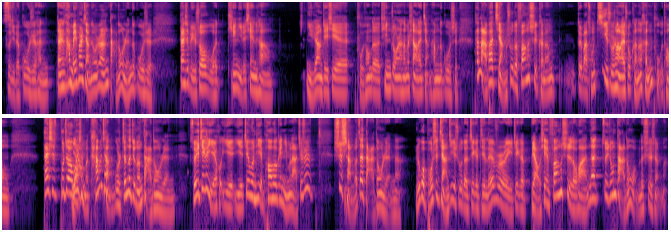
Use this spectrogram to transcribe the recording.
自己的故事很，但是他没法讲那种让人打动人的故事。但是，比如说我听你的现场，你让这些普通的听众让他们上来讲他们的故事，他哪怕讲述的方式可能，对吧？从技术上来说可能很普通，但是不知道为什么他们讲的故事真的就能打动人。所以这个也会也也这问题也抛回给你们俩，就是是什么在打动人呢？如果不是讲技术的这个 delivery 这个表现方式的话，那最终打动我们的是什么？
